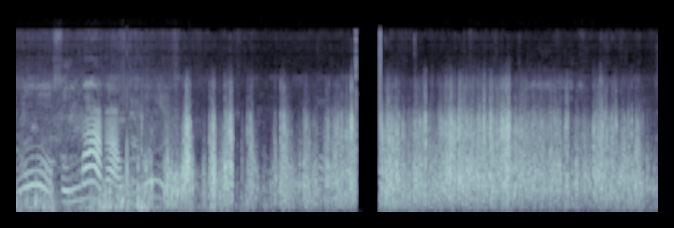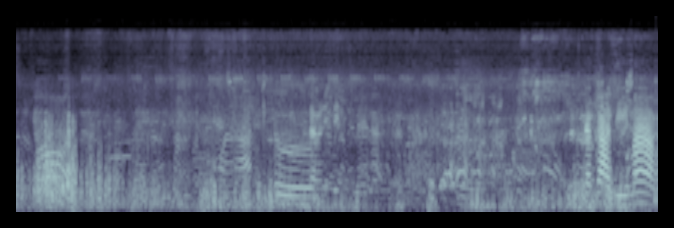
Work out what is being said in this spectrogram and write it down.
โอ้ฟุ้งมากอะโอ้ยอด เออเออบรรยากาศดี มาก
